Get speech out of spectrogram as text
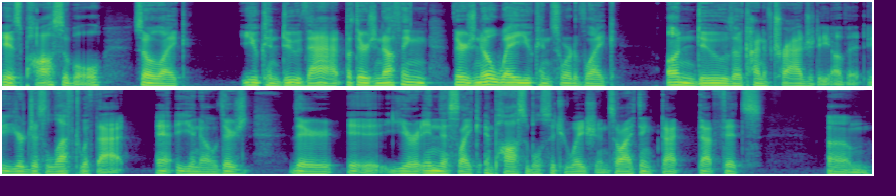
is possible. So like you can do that but there's nothing there's no way you can sort of like undo the kind of tragedy of it. You're just left with that Eh, you know there's there eh, you're in this like impossible situation. So i think that that fits um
